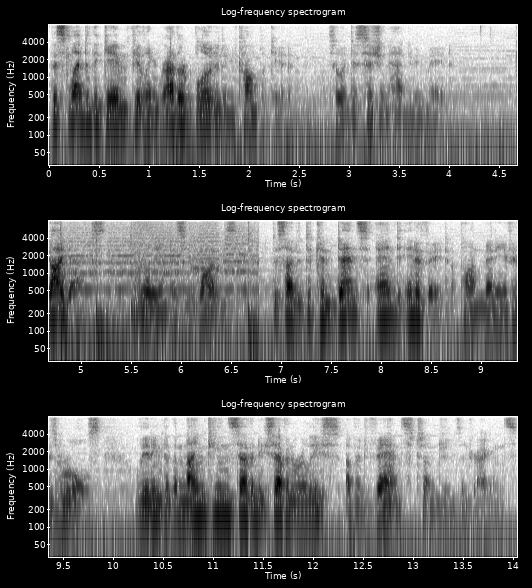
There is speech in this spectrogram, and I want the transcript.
This led to the game feeling rather bloated and complicated, so a decision had to be made. Gygax, brilliant as he was, decided to condense and innovate upon many of his rules, leading to the 1977 release of Advanced Dungeons & Dragons,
